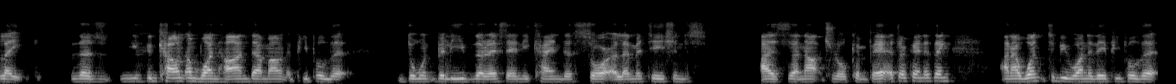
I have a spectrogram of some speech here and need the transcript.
like there's you can count on one hand the amount of people that don't believe there is any kind of sort of limitations as a natural competitor kind of thing. And I want to be one of the people that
